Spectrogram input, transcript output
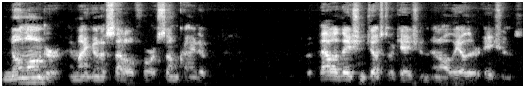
No longer am I going to settle for some kind of validation, justification, and all the other Asians.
